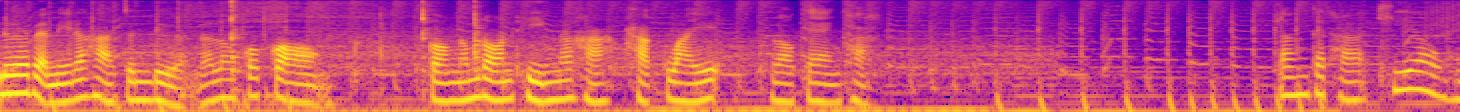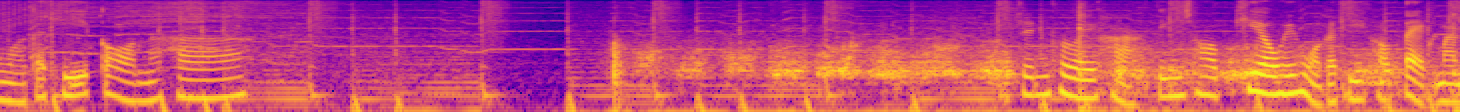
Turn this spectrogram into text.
เรื่อย ๆ แบบนี้นะคะจนเดือดแล้วเราก็กรองกรองน้ำร้อนทิ้งนะคะ พักไว้รอแกงค่ะ ตั้งกระทะเคี่ยวหัวกะทิก่อนนะคะเช่นเคยค่ะ ติ้งชอบเคี่ยวให้หัวกะทิเขาแตกมัน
